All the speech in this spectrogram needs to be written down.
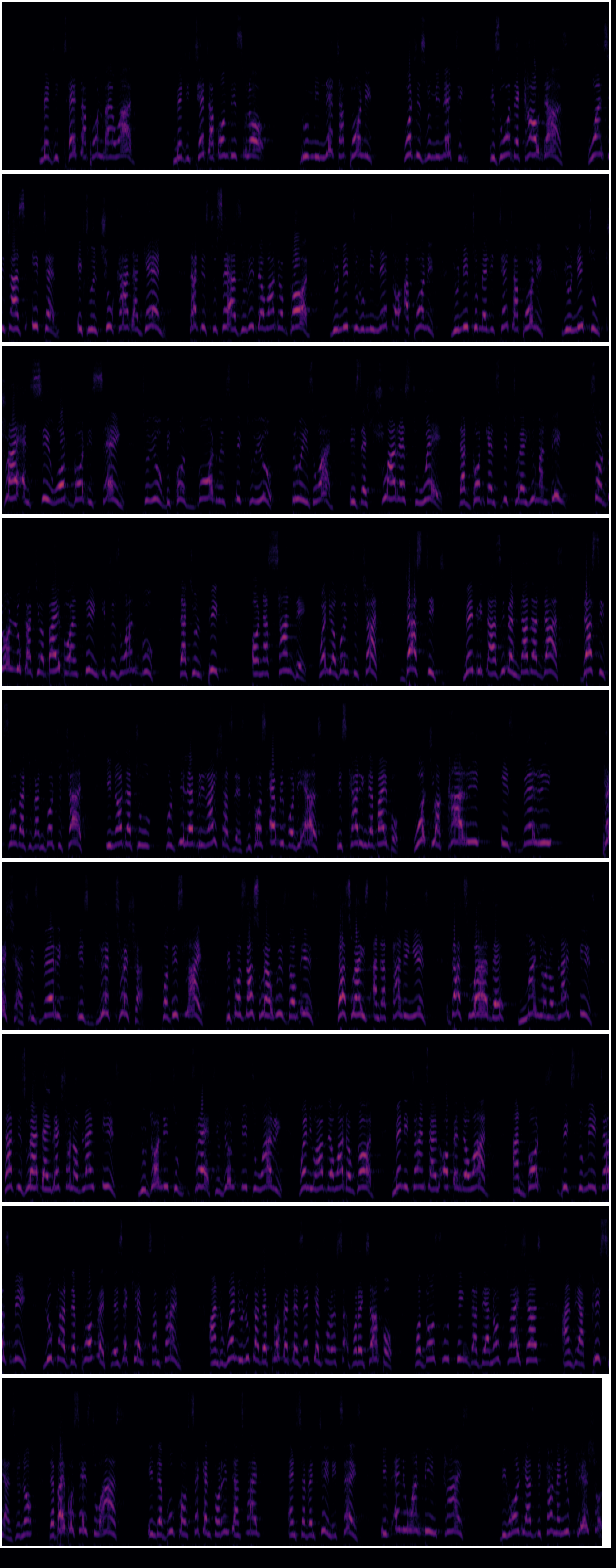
meditate upon my Word, meditate upon this law, ruminate upon it. What is ruminating? Is what the cow does. Once it has eaten, it will chew cud again. That is to say, as you read the Word of God, you need to ruminate upon it. You need to meditate upon it. You need to try and see what God is saying to you because God will speak to you through His Word. It's the surest way that God can speak to a human being. So don't look at your Bible and think it is one book that you'll pick on a Sunday when you're going to church. Dust it Maybe it has even gathered dust. Dust it so that you can go to church in order to fulfill every righteousness because everybody else is carrying the Bible. What you are carrying is very precious, it's very, it's great treasure for this life because that's where wisdom is. That's where his understanding is. That's where the manual of life is. That is where direction of life is. You don't need to fret. You don't need to worry when you have the word of God. Many times I'll open the word and God speaks to me, tells me, look at the prophet Ezekiel sometimes. And when you look at the prophet Ezekiel, for, for example, for those who think that they are not righteous and they are Christians, you know, the Bible says to us in the book of Second Corinthians 5 and 17, it says, If anyone be in Christ, behold, he has become a new creation.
